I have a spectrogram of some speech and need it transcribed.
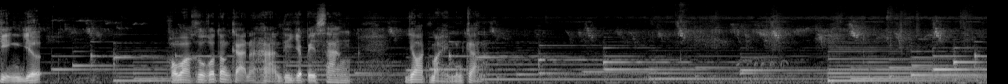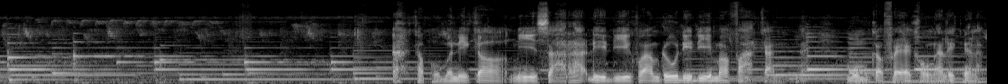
กิ่งเยอะ เพราะว่าเขาก็ต้องการอาหารที่จะไปสร้างยอดใหม่เหมือนกันอะครับผมวันนี้ก็มีสาระดีๆ ความรู้ดีๆ มาฝากกันนะมุมกาแฟของนาเล็กนี่แหละ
